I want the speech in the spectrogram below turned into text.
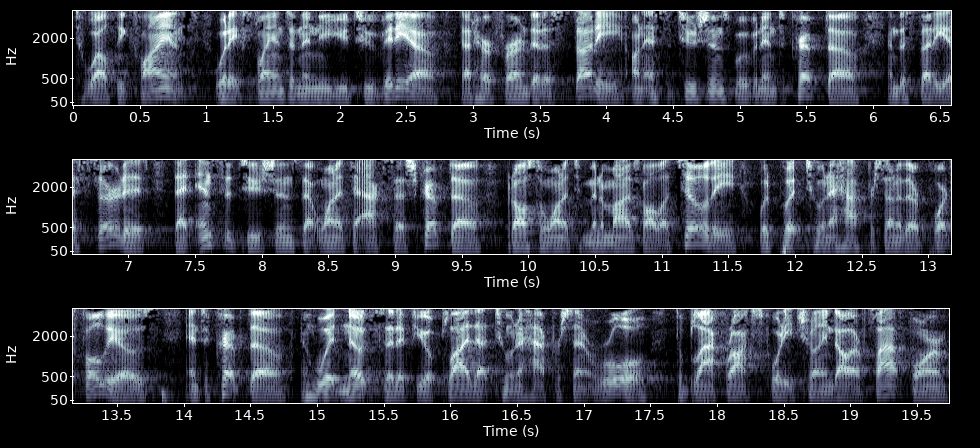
to wealthy clients. Wood explains in a new YouTube video that her firm did a study on institutions moving into crypto, and the study asserted that institutions that wanted to access crypto crypto, but also wanted to minimize volatility, would put 2.5% of their portfolios into crypto. And Wood notes that if you apply that 2.5% rule to BlackRock's $40 trillion platform,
